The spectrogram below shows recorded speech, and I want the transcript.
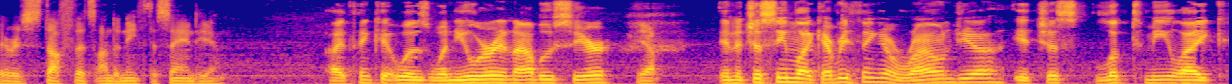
there is stuff that's underneath the sand here. I think it was when you were in Abu Sir. Yeah. And it just seemed like everything around you. It just looked to me like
